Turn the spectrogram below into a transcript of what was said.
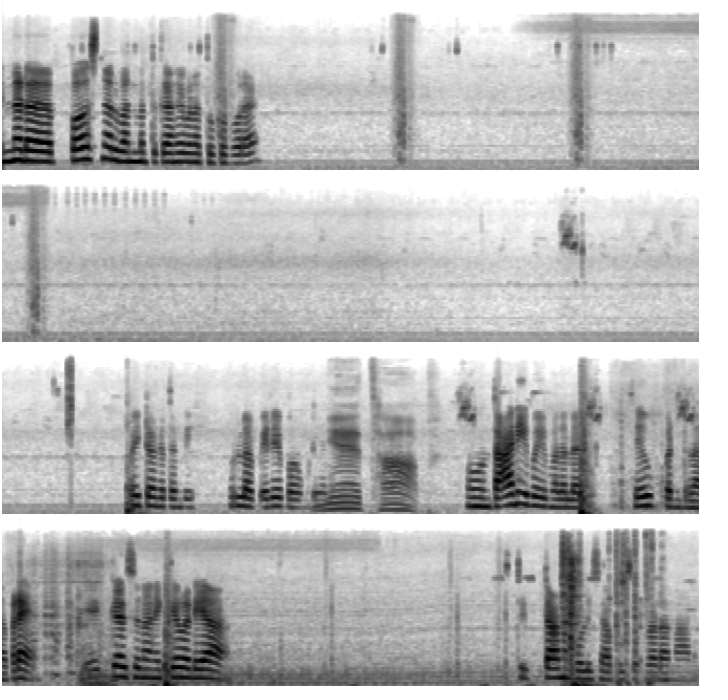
என்னோட பர்சனல் வன்மத்துக்காக இவனை தூக்க போகிறேன் போயிட்டு வாங்க தம்பி. உள்ள வெளியே போக முடியாது. உன் தாடியை போய் முதல்ல சேவ் பண்ணுறா பட. எக்கஸ் நான் நிற்க வேண்டியா ஸ்ட்ரிக்டான போலீஸ் ஆஃபீஸர்டாடா நான்.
